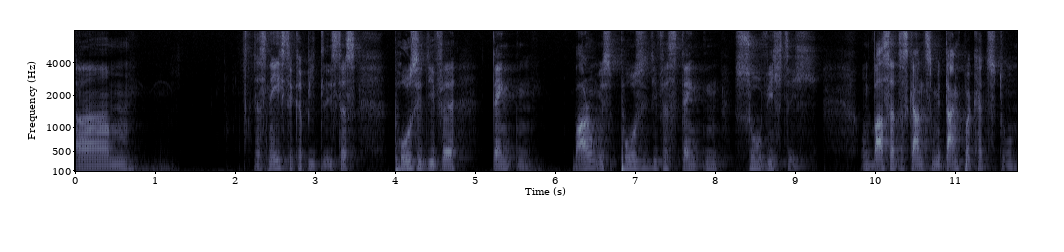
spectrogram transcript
Ähm, das nächste Kapitel ist das positive Denken. Warum ist positives Denken so wichtig? Und was hat das Ganze mit Dankbarkeit zu tun?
